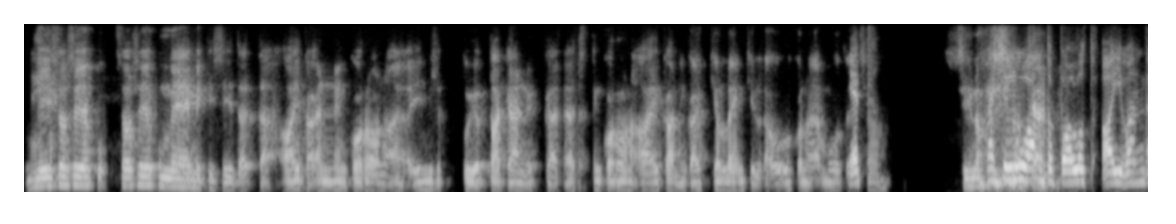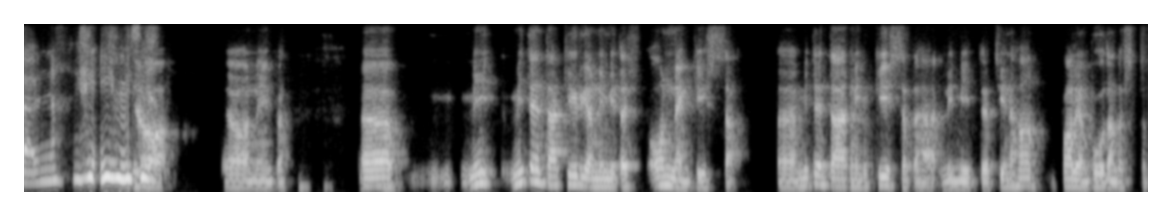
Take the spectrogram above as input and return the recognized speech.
Niin, se on se, joku, se on se joku meemikin siitä, että aika ennen koronaa ja ihmiset tuijottaa kännykkää ja sitten korona-aikaa, niin kaikki on lenkillä ulkona ja muuta. Se on, siinä on, Kaikki on luontopollut aivan täynnä ihmisiä. Joo, joo niinpä. Öö, mi, miten tämä kirjan nimi, tai Onnenkissa, öö, miten tämä niinku kissa tähän limittyy? Et siinähän on paljon puhutaan tuosta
